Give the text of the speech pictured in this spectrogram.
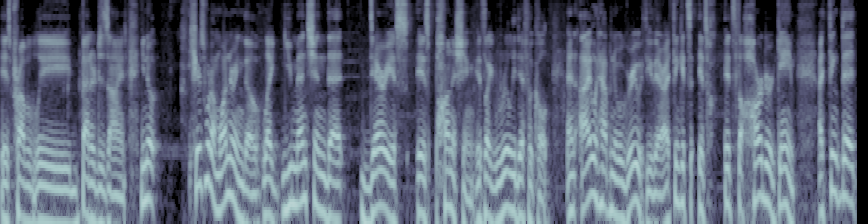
is probably better designed. You know, here's what I'm wondering though. Like you mentioned that Darius is punishing. It's like really difficult, and I would happen to agree with you there. I think it's it's it's the harder game. I think that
